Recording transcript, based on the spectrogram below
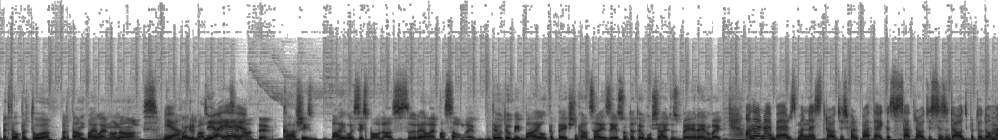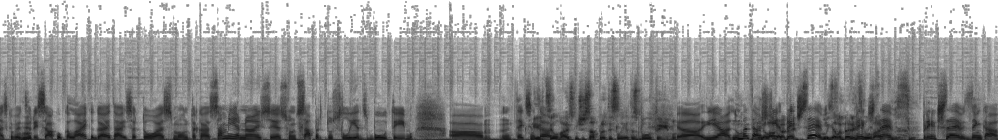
Bet vēl par to, par tām bailēm no nāves. Jā. Man gribās pateikt, kā šīs bailes izpaudās reālajā pasaulē. Tev, tev bija bail, ka pēkšņi kāds aizies, un tad tev būs jāiet uz bērniem. Vai, vai... Nē, nē, bērns man nestrauc. Es varu pateikt, ka es satrauc. Es esmu daudz par to domājis, kāpēc mm -hmm. arī saku, ka laika gaitā es ar to esmu samierinājusies un sapratusi lietas būtību. Uh, teiksim, ir tā... cilvēks, kurš ir sapratis lietas būtību. Uh, jā, nu man tā Lielākā šķiet, priekš sevis. Liela daļa priekš cilvēku. sevis. Priekš sevis, zin kā.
